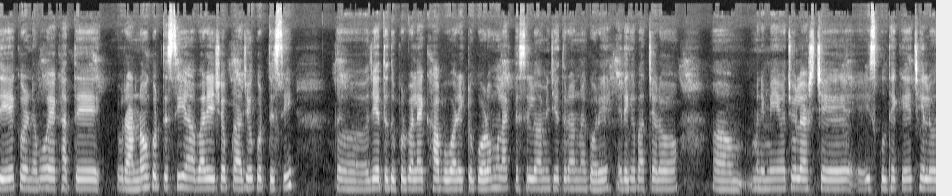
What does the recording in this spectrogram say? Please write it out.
দিয়ে করে নেব। এক হাতে রান্নাও করতেছি, আবার এইসব কাজও করতেছি। তো যেহেতু দুপুরবেলায় খাব আর একটু গরমও লাগতেছিল, আমি যেহেতু রান্না করে এদিকে বাচ্চারাও মানে মেয়েও চলে আসছে, স্কুল থেকে ছেলেও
